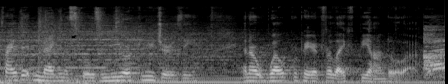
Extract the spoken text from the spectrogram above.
private and magnet schools in New York and New Jersey and are well prepared for life beyond HoLa.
